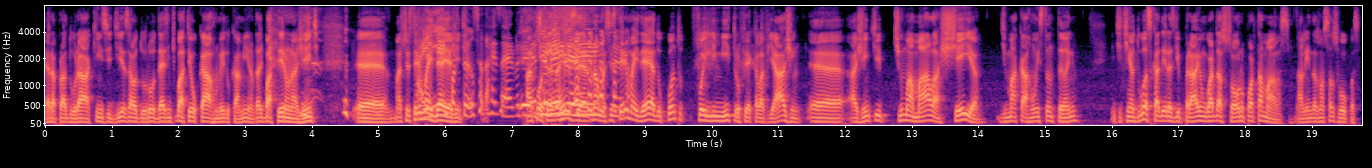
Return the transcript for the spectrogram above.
era para durar 15 dias, ela durou 10. A gente bateu o carro no meio do caminho, na verdade, bateram na gente. é, mas vocês terem uma ideia, gente. A importância gente, da reserva. A importância da reserva. Não, mas vocês terem uma ideia do quanto foi limítrofe aquela viagem, é, a gente tinha uma mala cheia de macarrão instantâneo. A gente tinha duas cadeiras de praia e um guarda-sol no porta-malas, além das nossas roupas.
